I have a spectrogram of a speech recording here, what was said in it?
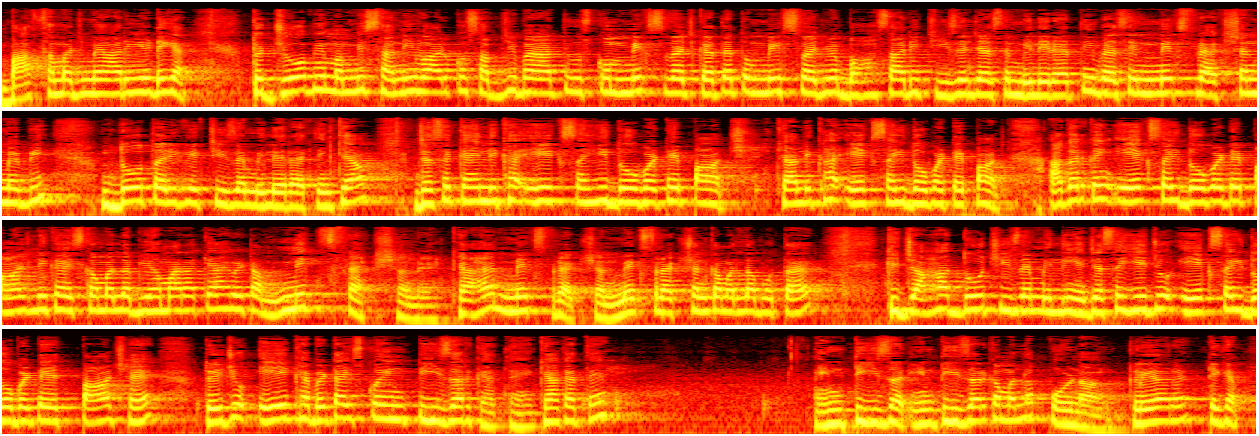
बात समझ में आ रही है, ठीक है? तो जो भी मम्मी शनिवार को सब्ज़ी बनाती है, उसको मिक्स वेज कहते हैं तो मिक्स वेज में बहुत सारी चीज़ें जैसे मिली रहती हैं, वैसे मिक्स फ्रैक्शन में भी दो तरीके की चीज़ें मिली रहती हैं। क्या? जैसे कहीं लिखा एक सही दो बटे पाँच। क्या लिखा? एक सही दो बटे पाँच। अगर कहीं एक सही दो बटे पाँच लिखा इसका मतलब ये हमारा क्या है बेटा? मिक्स फ्रैक्शन है। क्या है? मिक्स फ्रैक्शन मिक्स फ्रैक्शन का मतलब होता है कि जहाँ दो चीज़ें मिली हैं, जैसे ये जो एक सही दो बटे पाँच है तो ये जो एक है बेटा, इसको इंटीजर कहते हैं। क्या कहते हैं? इंटीजर इंटीजर का मतलब पूर्णांक क्लियर है? ठीक है?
